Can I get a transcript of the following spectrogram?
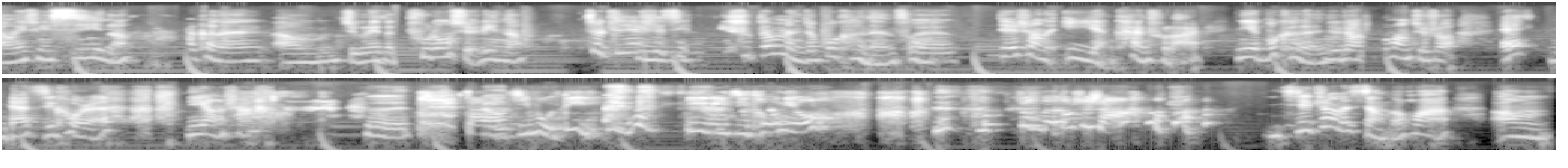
养了一群蜥蜴呢？他可能嗯，举个例子，初中学历呢？就这些事情，你是根本就不可能从街上的一眼看出来，你也不可能就这样冲上去说，哎，你家几口人？你养啥？对，家里几亩地，地里几头牛，种的都是啥？你其实这么想的话，嗯，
